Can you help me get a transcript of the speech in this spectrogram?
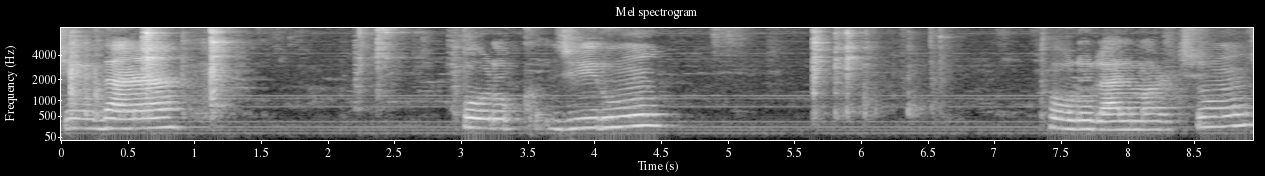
સિંગદાણા, થોડુંક જીરું, થોડું લાલ મરચું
